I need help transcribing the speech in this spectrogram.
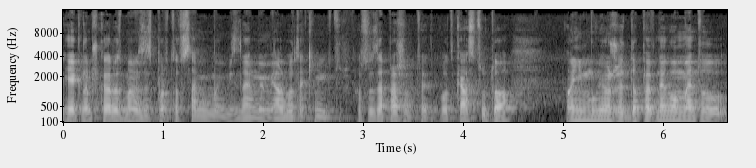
jak na przykład rozmawiam ze sportowcami moimi znajomymi albo takimi, których po prostu zapraszam do podcastu, to oni mówią, że do pewnego momentu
